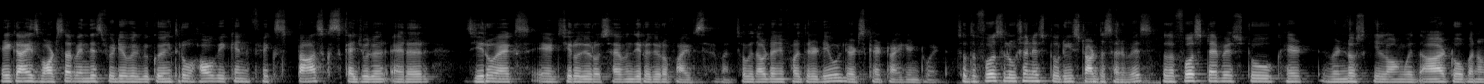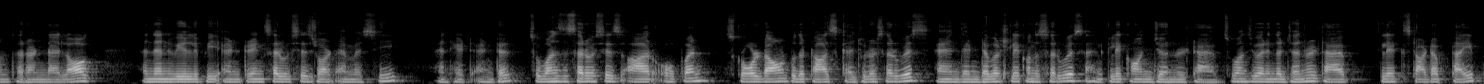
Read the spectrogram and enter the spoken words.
Hey guys, what's up? In this video, we'll be going through how we can fix task scheduler error 0x800700057. So without any further ado, let's get right into it. So the first solution is to restart the service. So the first step is to hit Windows key along with R to open up the run dialog and then we'll be entering services.msc and hit enter. So once the services are open, scroll down to the task scheduler service and then double click on the service and click on general tab. So once you are in the general tab, click startup type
